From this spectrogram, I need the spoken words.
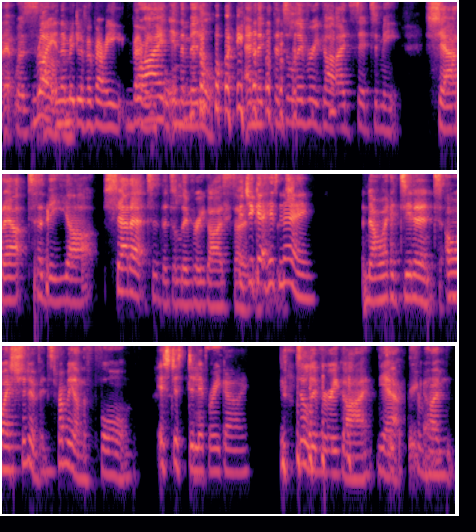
It was right um, in the um, middle of a very, very right in the middle. and the, the delivery guide said to me, shout out to the uh shout out to the delivery guys. So Did you get his name? No, I didn't. Oh, I should have. It's probably on the form. It's just delivery guy. delivery guy. Yeah. Delivery from guy. home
